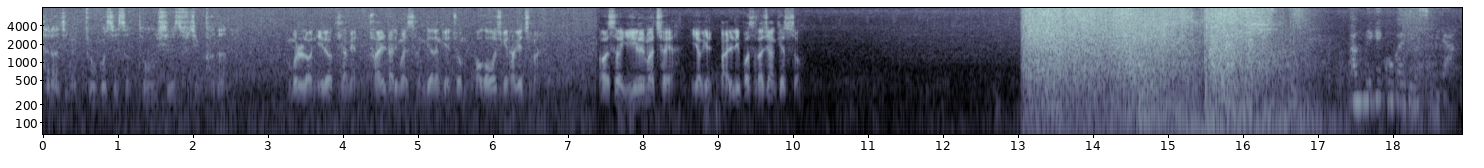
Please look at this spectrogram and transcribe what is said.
테라진을 두 곳에서 동시에 수집하다니. 물론 이렇게 하면 탈다림을 상대하는 게 좀 버거워지긴 하겠지만 어서 일을 마쳐야 여길 빨리 벗어나지 않겠소. 광맥이 고갈되었습니다.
